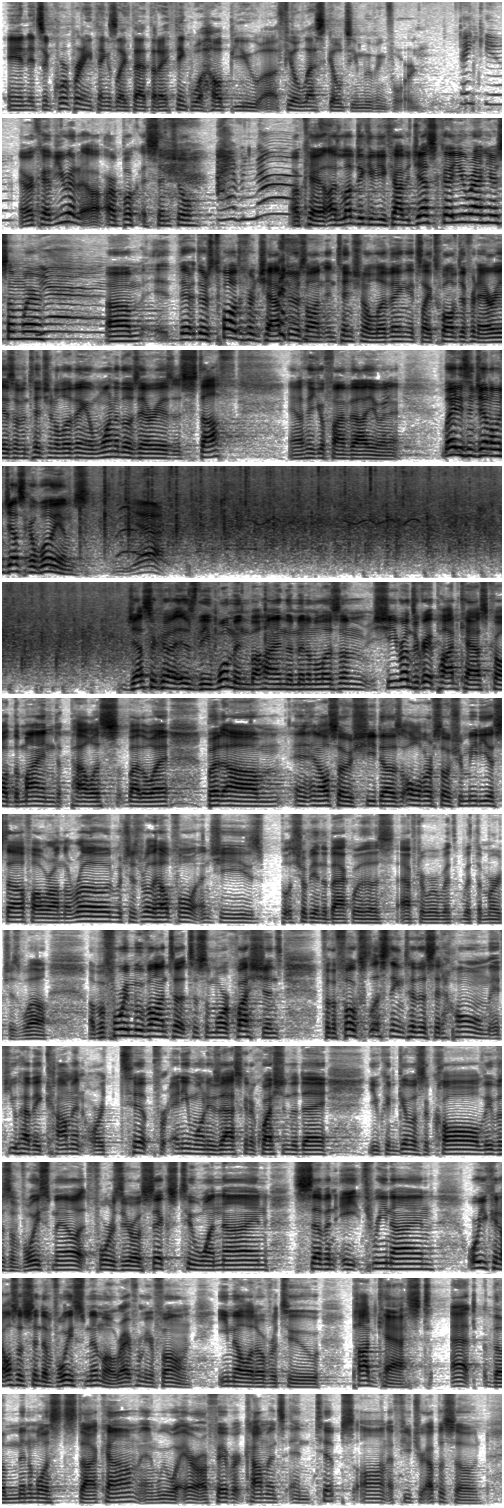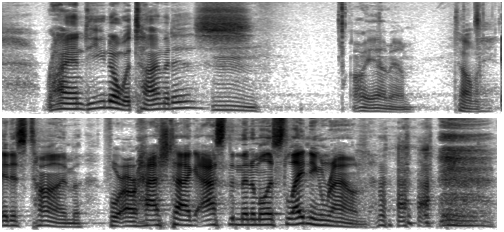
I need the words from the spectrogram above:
And it's incorporating things like that that I think will help you uh, feel less guilty moving forward. Thank you. Erica, have you read our our book Essential? I have not. Okay, I'd love to give you a copy. Jessica, you around here somewhere? Yay. Um, there, there's 12 different chapters on intentional living. It's like 12 different areas of intentional living, and one of those areas is stuff, and I think you'll find value in it. Ladies and gentlemen, Jessica Williams. Yeah. Jessica is the woman behind the minimalism. She runs a great podcast called The Mind Palace, by the way. But um, and, and also she does all of our social media stuff while we're on the road, which is really helpful. And she's she'll be in the back with us after we're with, with the merch as well. Uh, before we move on to, to some more questions, for the folks listening to this at home, if you have a comment or tip for anyone who's asking a question today, you can give us a call, leave us a voicemail at 406 219 7839, or you can also send a voice memo right from your phone. Email it over to podcast at theminimalists.com, and we will air our favorite comments and tips on a future episode. Ryan, do you know what time it is? Oh yeah, man. Tell me. It is time for our hashtag Ask the Minimalist lightning round.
